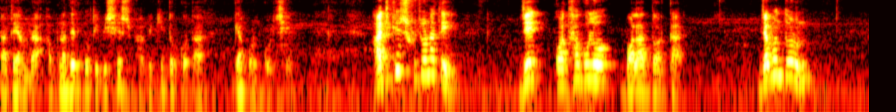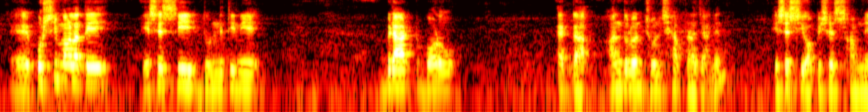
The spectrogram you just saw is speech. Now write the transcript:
তাতে আমরা আপনাদের প্রতি বিশেষভাবে কৃতজ্ঞতা জ্ঞাপন করছি। আজকের সূচনাতেই যে কথাগুলো বলার দরকার, যেমন ধরুন পশ্চিমবাংলাতে এসএসসি দুর্নীতি নিয়ে বিরাট বড় একটা আন্দোলন চলছে, আপনারা জানেন। এসএসসি অফিসের সামনে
